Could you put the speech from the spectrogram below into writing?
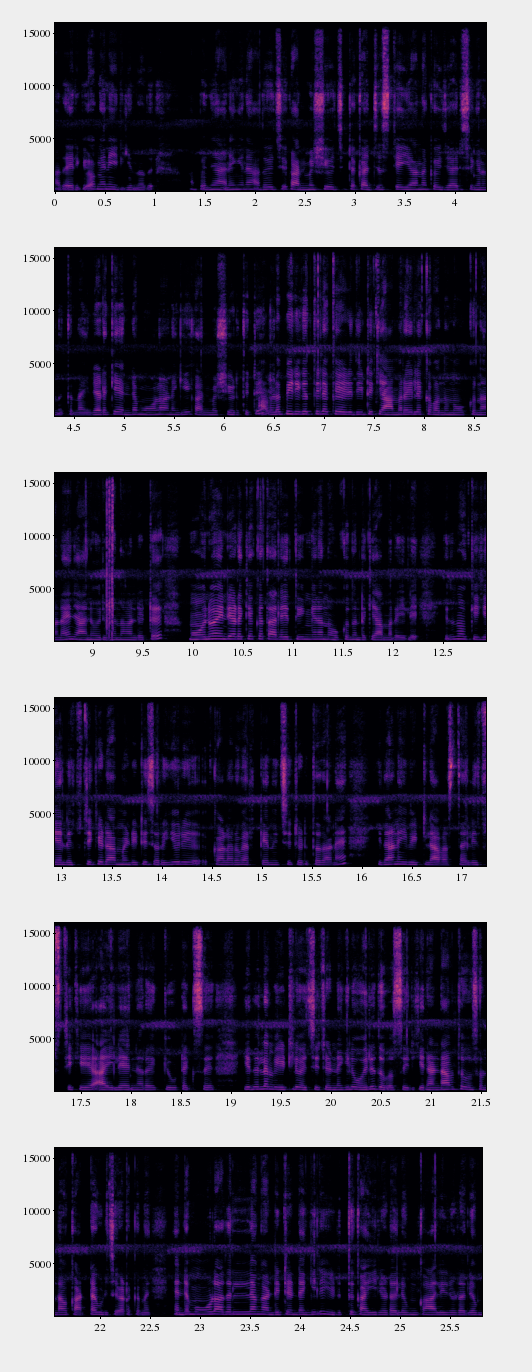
അതായിരിക്കും അങ്ങനെ ഇരിക്കുന്നത്. അപ്പോൾ ഞാനിങ്ങനെ അത് വെച്ച് കൺമഷി വെച്ചിട്ടൊക്കെ അഡ്ജസ്റ്റ് ചെയ്യാന്നൊക്കെ വിചാരിച്ച് ഇങ്ങനെ നിൽക്കുന്നത് അതിന്റെ ഇടയ്ക്ക് എന്റെ മോളാണെങ്കിൽ കൺമഷി എടുത്തിട്ട് അവളെ പിരികത്തിലൊക്കെ എഴുതിയിട്ട് ക്യാമറയിലൊക്കെ വന്ന് നോക്കുന്നതാണ് ഞാൻ ഒരുങ്ങുന്ന കണ്ടിട്ട് മോനും അതിന്റെ ഇടയ്ക്കൊക്കെ തലയെത്തി ഇങ്ങനെ നോക്കുന്നുണ്ട് ക്യാമറയിൽ ഇത് നോക്കിക്കുക ലിപ്സ്റ്റിക് ഇടാൻ വേണ്ടിയിട്ട് ചെറിയൊരു കളർ വരട്ടേന്ന് വെച്ചിട്ട് എടുത്തതാണ്. ഇതാണ് ഈ വീട്ടിലെ അവസ്ഥ. ലിപ്സ്റ്റിക്ക് ഐലൈനർ ക്യൂടെക്സ് ഇതെല്ലാം വീട്ടിൽ വെച്ചിട്ടുണ്ടെങ്കിൽ ഒരു ദിവസം ഇരിക്കും. രണ്ടാമത്തെ ദിവസം ഉണ്ടാവും കട്ട പിടിച്ച് കിടക്കുന്നത് എന്റെ മോൾ അതെല്ലാം കണ്ടിട്ടുണ്ടെങ്കിൽ എടുത്ത് കയ്യിലിടലും കാലിലിടലും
